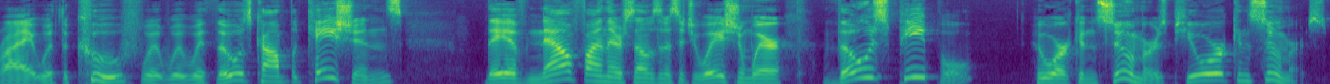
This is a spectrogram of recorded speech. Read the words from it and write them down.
right? With the coof, with, with, with those complications, they have now find themselves in a situation where those people who are consumers, pure consumers,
